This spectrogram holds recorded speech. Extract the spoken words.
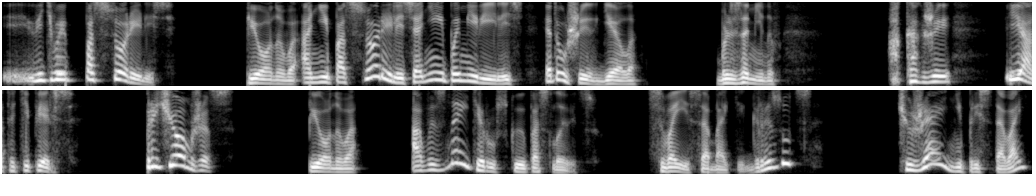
Ведь вы поссорились». Пионова. «Они поссорились, они и помирились. Это уж их дело». Бальзаминов. А как же я-то теперь-с? При чем же-с? Пионова. А вы знаете русскую пословицу? Свои собаки грызутся, чужая не приставай.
